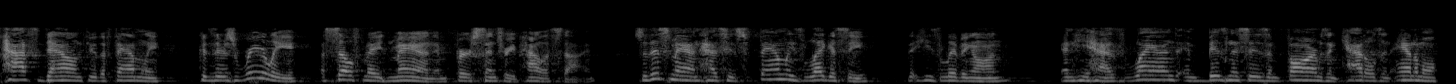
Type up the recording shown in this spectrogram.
passed down through the family because there's rarely a self made man in first century Palestine. So this man has his family's legacy that he's living on, and he has land and businesses and farms and cattle and animal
